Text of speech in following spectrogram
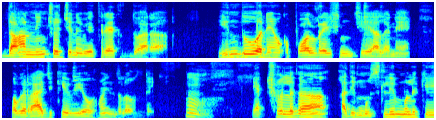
దాని నుంచి వచ్చిన వ్యతిరేకత ద్వారా హిందూ అనే ఒక పోలరైజేషన్ చేయాలనే ఒక రాజకీయ వ్యూహం ఇందులో ఉంది. యాక్చువల్గా అది ముస్లింలకి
